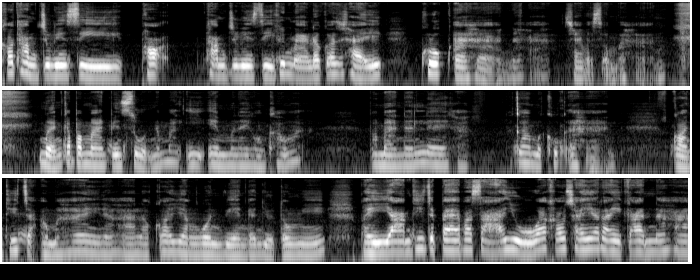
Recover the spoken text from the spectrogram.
เขาทำจุลินทรีย์เพาะทำจุลินทรีย์ขึ้นมา แล้วก็ใช้คลุกอาหารนะคะ ใช้ผสมอาหาร เหมือนกับประมาณเป็นสูตรน้ำมัน EM อะไรของเขาอะประมาณนั้นเลยค่ะ แล้วก็ามาคลุกอาหาร ก่อนที่จะเอามาให้นะคะ แล้วก็ยังวนเวียนกันอยู่ตรงนี้ พยายามที่จะแปลภาษาอยู่ว่าเขาใช้อะไรกันนะคะ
